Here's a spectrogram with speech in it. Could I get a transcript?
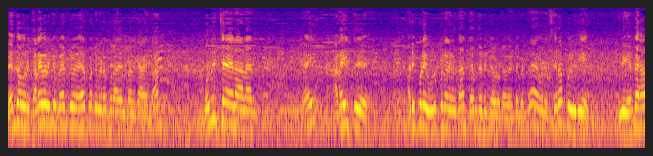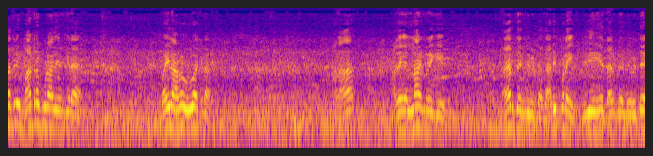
எந்த ஒரு தலைவருக்கும் ஏற்று ஏற்பட்டு விடக்கூடாது என்பதற்காகத்தான் பொதுச் செயலாளர் அனைத்து அடிப்படை உறுப்பினர்கள் தான் தேர்ந்தெடுக்கப்பட வேண்டும் என்ற ஒரு சிறப்பு விதியை இது எந்த காலத்திலையும் மாற்றக்கூடாது என்கிற பயிலாவை உருவாக்கினார். ஆனால் அதையெல்லாம் இன்றைக்கு தகர்த்தெறிந்து விட்டு அந்த அடிப்படை விதியையே தகர்த்தெறிந்து விட்டு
